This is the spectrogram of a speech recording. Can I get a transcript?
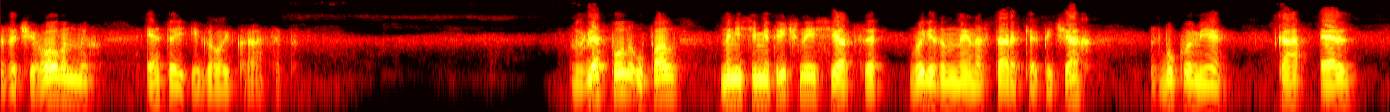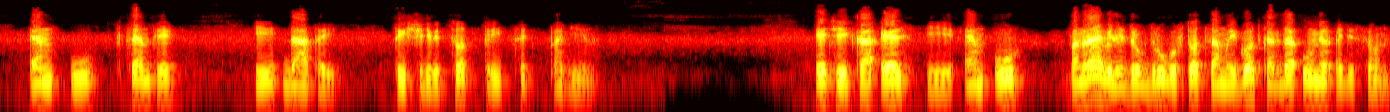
зачарованных этой игрой красок. Взгляд Пола упал на несимметричное сердце, вырезанное на старых кирпичах с буквами КЛ, МУ в центре и датой 1931. Эти КЛ и МУ понравились друг другу в тот самый год, когда умер Эдисон.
